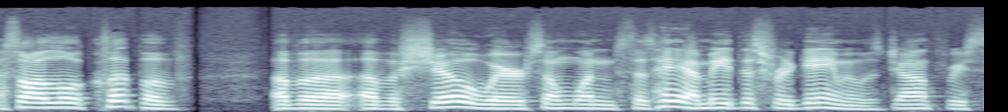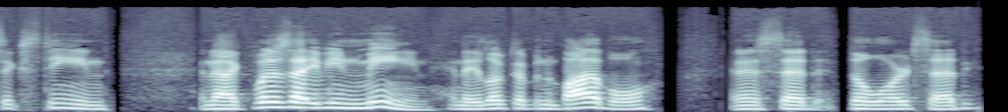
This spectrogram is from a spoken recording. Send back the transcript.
I saw a little clip of of a of a show where someone says, "Hey, I made this for the game." It was John 3:16, and like, "What does that even mean?" And they looked up in the Bible, and it said, "The Lord said,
